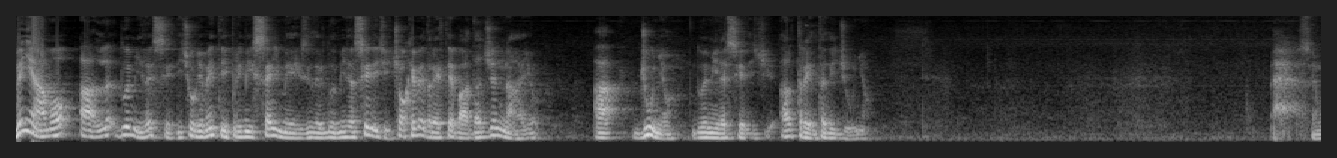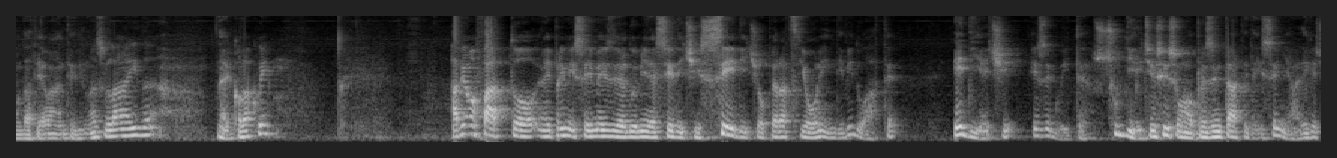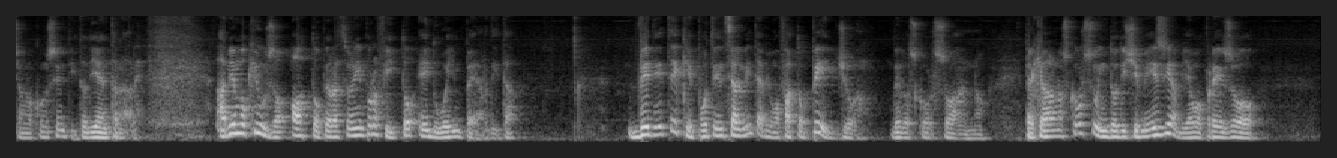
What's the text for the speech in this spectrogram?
Veniamo al 2016, ovviamente i primi sei mesi del 2016, ciò che vedrete va da gennaio a giugno 2016, al 30 di giugno. Siamo andati avanti di una slide, eccola qui. Abbiamo fatto nei primi sei mesi del 2016 16 operazioni individuate e 10 eseguite. Su 10 si sono presentati dei segnali che ci hanno consentito di entrare. Abbiamo chiuso 8 operazioni in profitto e 2 in perdita. Vedete che potenzialmente abbiamo fatto peggio dello scorso anno, perché l'anno scorso in 12 mesi abbiamo preso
